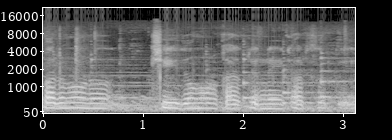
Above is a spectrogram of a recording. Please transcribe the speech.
ਪਰ ਹੁਣ ਸ਼ਹੀਦ ਹੋਣ ਕਰਕੇ ਨਹੀਂ ਕਰ ਸਕਦੇ।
